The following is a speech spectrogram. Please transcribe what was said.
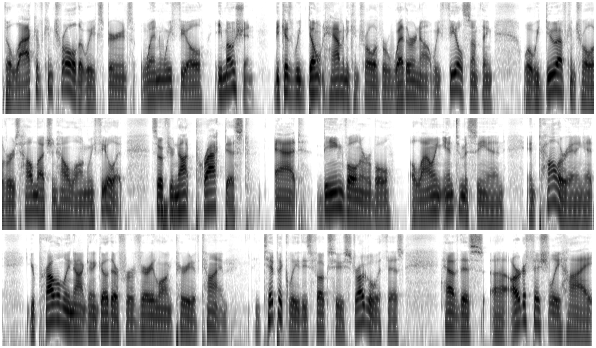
the lack of control that we experience when we feel emotion because we don't have any control over whether or not we feel something. What we do have control over is how much and how long we feel it. So if you're not practiced at being vulnerable, allowing intimacy in, and tolerating it, you're probably not going to go there for a very long period of time. And typically, these folks who struggle with this have this uh, artificially high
